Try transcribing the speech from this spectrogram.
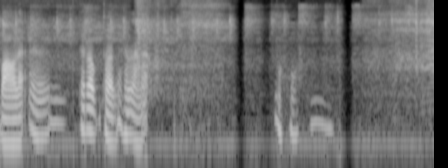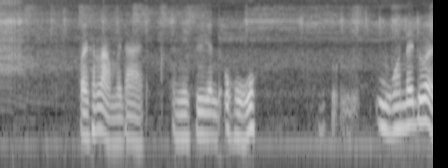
เบาๆแล้ว เออ ถ้าเราถอยไปข้างหลังอะโอ้โหไปข้างหลังไม่ได้ อันนี้คือยันโอ้โหม้วนได้ด้วย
